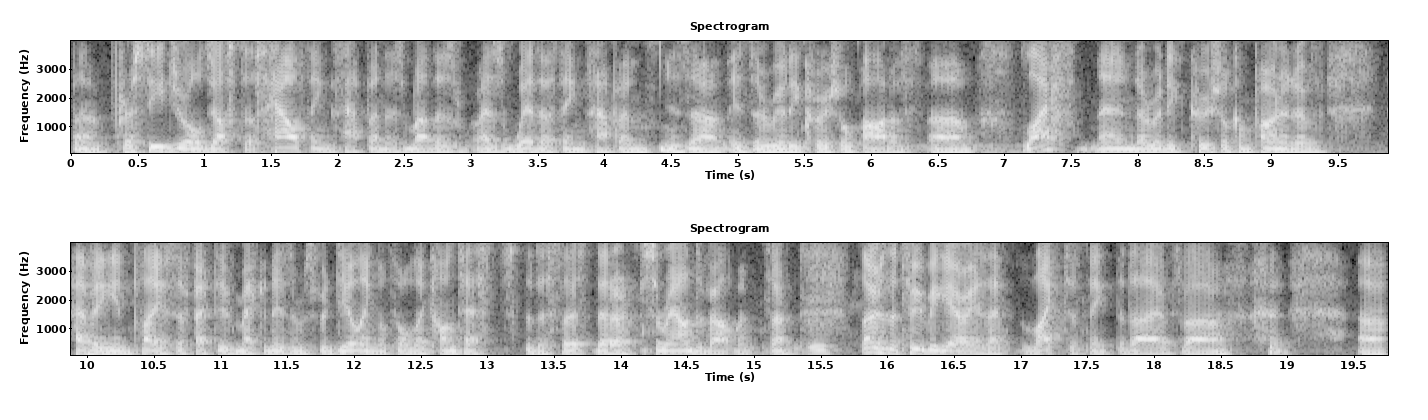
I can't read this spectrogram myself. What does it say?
uh, procedural justice, how things happen as well as, as whether things happen, is uh, is a really crucial part of um, life and a really crucial component of having in place effective mechanisms for dealing with all the contests that are that are surround development. So mm-hmm. those are the two big areas I like to think that I've uh, uh,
